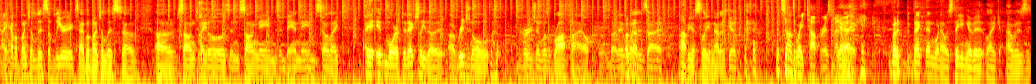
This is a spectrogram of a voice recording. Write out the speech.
I have a bunch of lists of lyrics. I have a bunch of lists of, of song titles and song names and band names. So like, I, it morphed. It actually the original version was a raw file, but it Okay. was uh, obviously not as good. It sounds way tougher as metal. Yeah. but back then, when I was thinking of it, like I was,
